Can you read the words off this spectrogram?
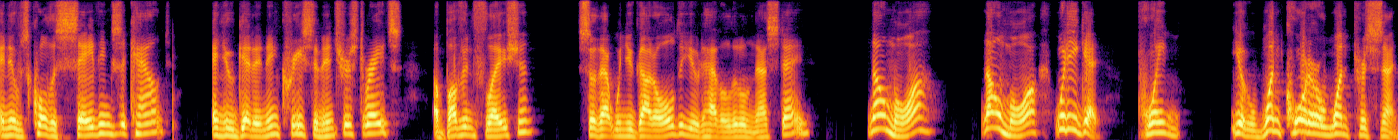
and it was called a savings account, and you get an increase in interest rates above inflation so that when you got older, you'd have a little nest egg? No more. No more. What do you get? Point, you know, one quarter of 1%.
